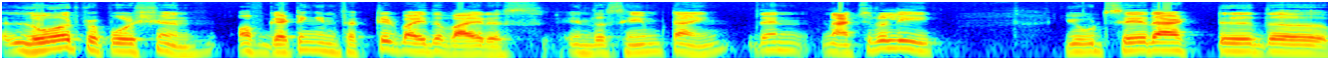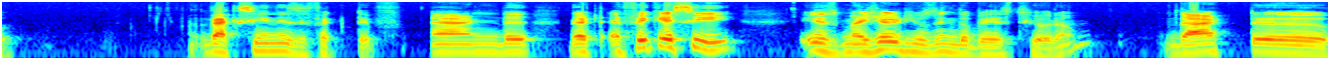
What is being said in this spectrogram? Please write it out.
lower proportion of getting infected by the virus in the same time, then naturally you would say that uh, the vaccine is effective and uh, that efficacy is measured using the Bayes theorem that uh,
